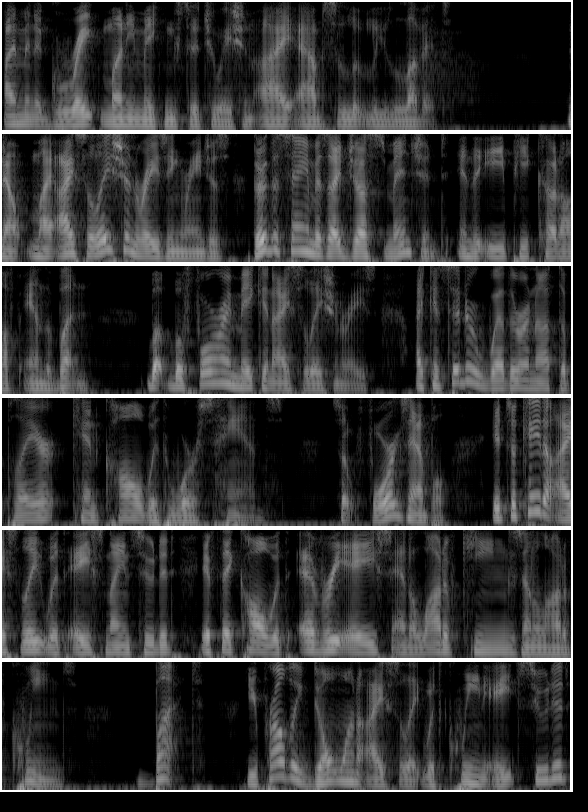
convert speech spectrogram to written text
I'm in a great money making situation. I absolutely love it. Now, my isolation raising ranges, they're the same as I just mentioned in the EP cutoff and the button. But before I make an isolation raise, I consider whether or not the player can call with worse hands. So, for example, it's okay to isolate with ace 9 suited if they call with every ace and a lot of kings and a lot of queens. But you probably don't want to isolate with queen 8 suited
